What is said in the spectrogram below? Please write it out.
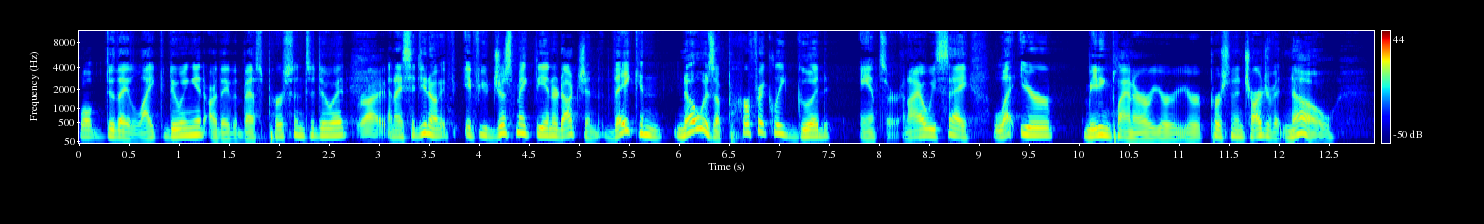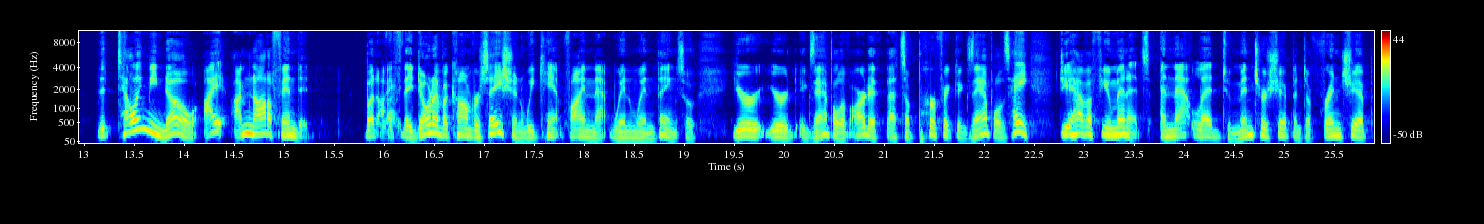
Well, do they like doing it? Are they the best person to do it? Right. And I said, you know, if, if you just make the introduction, they can know is a perfectly good answer. And I always say, let your meeting planner or your, your person in charge of it know that telling me no, I, I'm not offended. But right. if they don't have a conversation, we can't find that win-win thing. So your your example of Ardith, that's a perfect example. Is hey, do you have a few minutes? And that led to mentorship and to friendship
